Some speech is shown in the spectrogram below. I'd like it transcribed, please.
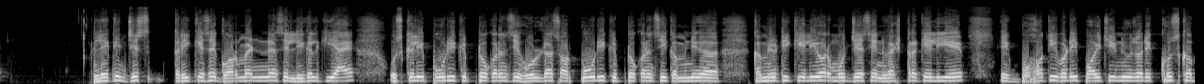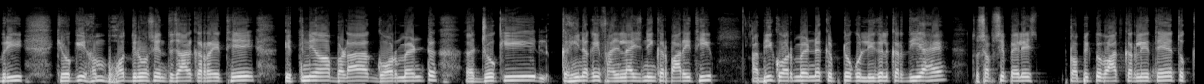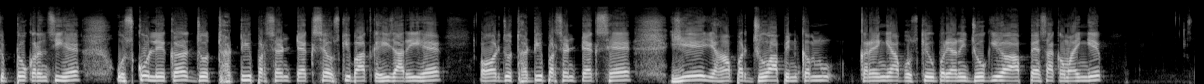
लेकिन जिस तरीके से गवर्नमेंट ने इसे लीगल किया है, उसके लिए पूरी क्रिप्टो करेंसी होल्डर्स और पूरी क्रिप्टो करेंसी कम्युनिटी के लिए और मुझ जैसे इन्वेस्टर के लिए एक बहुत ही बड़ी पॉजिटिव न्यूज़ और एक खुशखबरी, क्योंकि हम बहुत दिनों से इंतज़ार कर रहे थे, इतना बड़ा गवर्नमेंट जो कि कहीं ना कहीं फाइनलाइज नहीं कर पा रही थी। अभी गवर्नमेंट ने क्रिप्टो को लीगल कर दिया है तो सबसे पहले टॉपिक पे बात कर लेते हैं तो क्रिप्टो करेंसी है, उसको लेकर जो थर्टी परसेंट टैक्स है, उसकी बात कही जा रही है, और जो थर्टी परसेंट टैक्स है, ये यहाँ पर जो आप इनकम करेंगे आप उसके ऊपर, यानी जो कि आप पैसा कमाएँगे,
